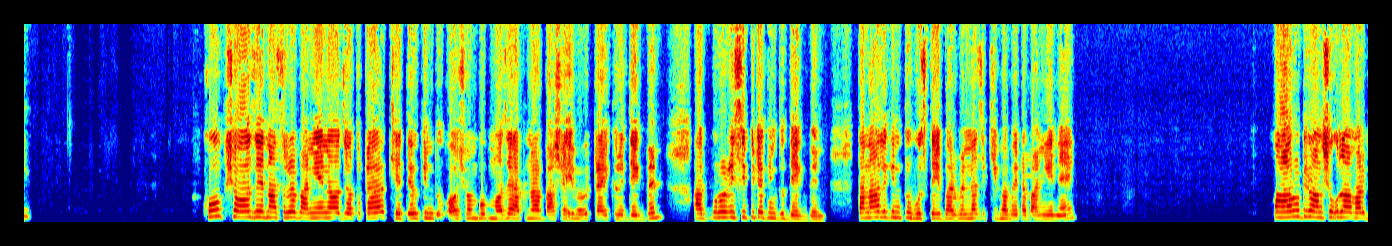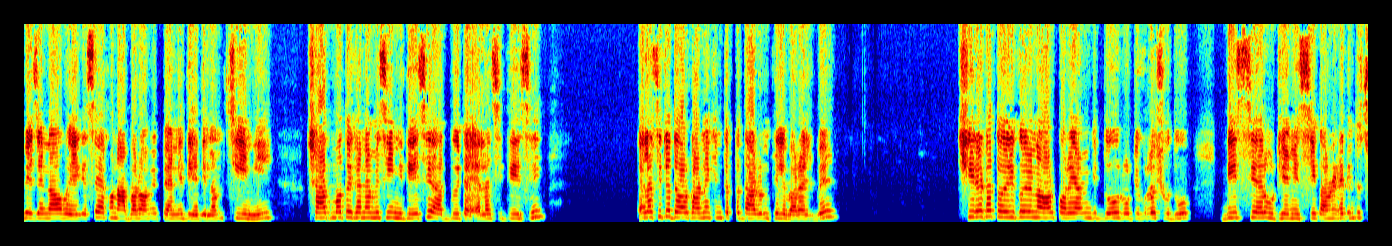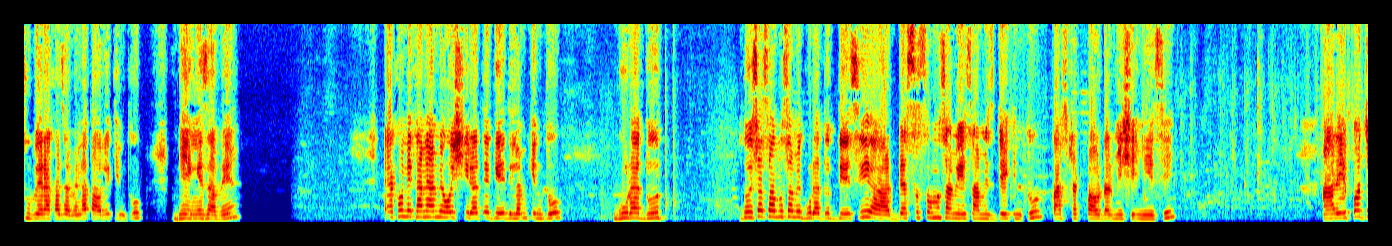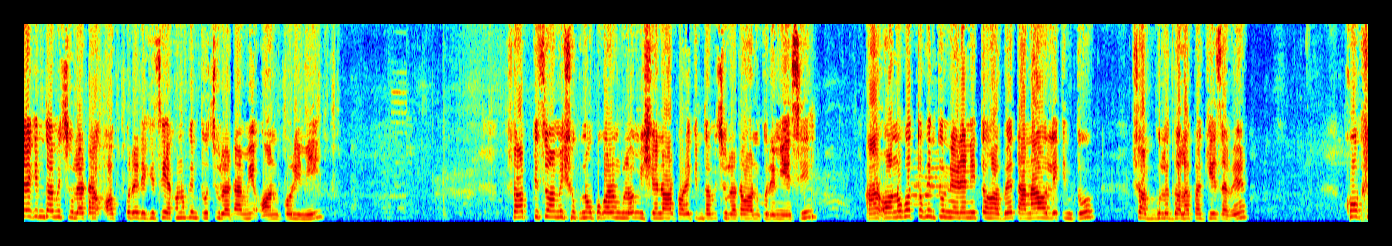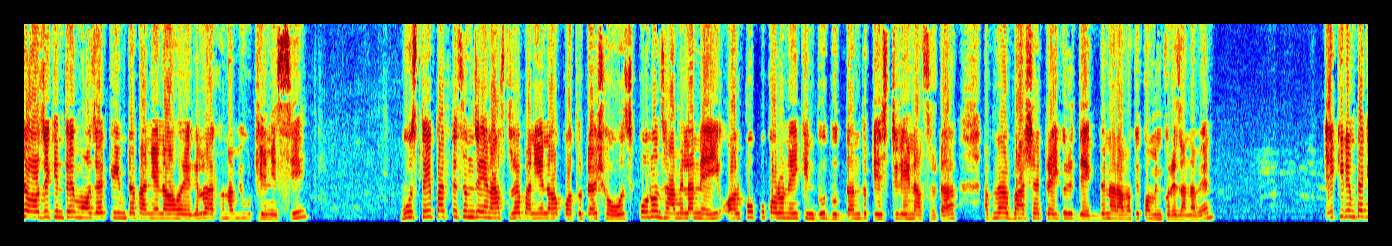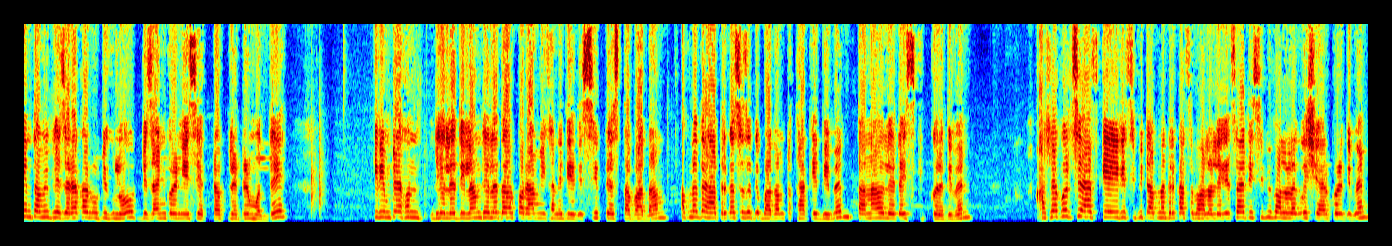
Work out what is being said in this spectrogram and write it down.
খুব সহজে নাস্তাটা বানিয়ে নেওয়া যতটা খেতেও কিন্তু অসম্ভব মজা। আপনারা বাসায় এভাবে ট্রাই করে দেখবেন আর পুরো রেসিপিটা কিন্তু দেখবেন। তা না হলে কিন্তু বুঝতেই পারবেন না যে কীভাবে এটা বানিয়ে নেয়। পাউরুটির অংশগুলো আমার ভেজে নেওয়া হয়ে গেছে। এখন আবারও আমি প্যানে দিয়ে দিলাম চিনি। স্বাদ মতো এখানে আমি চিনি দিয়েছি আর দুইটা এলাচি দিয়েছি। এলাচিটা দেওয়ার কারণে কিন্তু একটা দারুণ ফ্লেভার আসবে। শিরাটা তৈরি করে নেওয়ার পরে আমি কিন্তু রুটিগুলো শুধু দিচ্ছি আর উঠিয়ে নিচ্ছি, কারণ এটা কিন্তু চুবিয়ে রাখা যাবে না, তাহলে কিন্তু ভেঙে যাবে। এখন এখানে আমি ওই শিরাতে দিয়ে দিলাম কিন্তু গুঁড়া দুধ। দুইশো চামচ আমি গুঁড়া দুধ দিয়েছি আর দেড়শো চামচ আমি এই চামচ দিয়ে কিন্তু কাস্টার্ড পাউডার মিশিয়ে নিয়েছি। আর এই পর্যায়ে কিন্তু আমি চুলাটা অফ করে রেখেছি, এখনও কিন্তু চুলাটা আমি অন করিনি। সবকিছু আমি শুকনো উপকরণগুলো মিশিয়ে নেওয়ার পরে কিন্তু আমি চুলাটা অন করে নিয়েছি। আর অনগত্য কিন্তু নেড়ে নিতে হবে, তা না হলে কিন্তু সবগুলো দলা পাকিয়ে যাবে। খুব সহজে কিন্তু এই মজার ক্রিমটা বানিয়ে নেওয়া হয়ে গেল, এখন আমি উঠিয়ে নিচ্ছি। বুঝতেই পারতেছেন যে এই নাস্তাটা বানিয়ে নেওয়া কতটা সহজ। কোনো ঝামেলা নেই, অল্প উপকরণেই কিন্তু দুর্দান্ত টেস্টির এই নাস্তাটা। আপনারা বাসায় ট্রাই করে দেখবেন আর আমাকে কমেন্ট করে জানাবেন। এই ক্রিমটা কিন্তু আমি ভেজে রাখা রুটিগুলো ডিজাইন করে নিয়েছি একটা প্লেটের মধ্যে। ক্রিমটা এখন ঢেলে দিলাম। ঢেলে দেওয়ার পরে আমি এখানে দিয়ে দিচ্ছি পেস্তা বাদাম। আপনাদের হাতের কাছে যদি বাদামটা থাকে দিবেন, তা না হলে এটা স্কিপ করে দিবেন। আশা করছি আজকে এই রেসিপিটা আপনাদের কাছে ভালো লেগেছে। আর রেসিপি ভালো লাগলে শেয়ার করে দিবেন।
